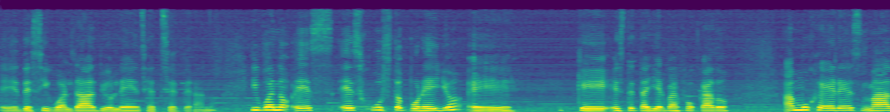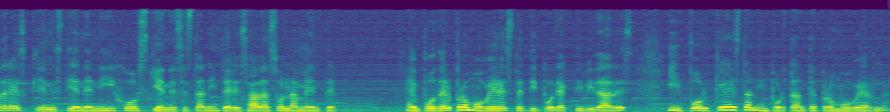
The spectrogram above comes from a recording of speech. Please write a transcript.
eh, desigualdad, violencia, etcétera. ¿no? Y bueno, es, es justo por ello eh, que este taller va enfocado a mujeres, madres, quienes tienen hijos, quienes están interesadas solamente en poder promover este tipo de actividades y por qué es tan importante promoverlas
